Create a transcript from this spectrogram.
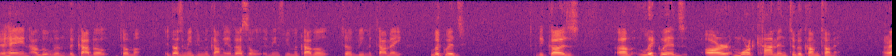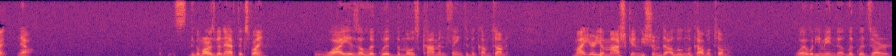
Shehein alulin the kabel toma. It doesn't mean to be mitame a vessel. It means to be makabel to be mitame liquids, because um, liquids are more common to become tame. All right. Now, the Gemara is going to have to explain why is a liquid the most common thing to become. Ma'ir yamashkin mishum toma. What, what do you mean that liquids are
